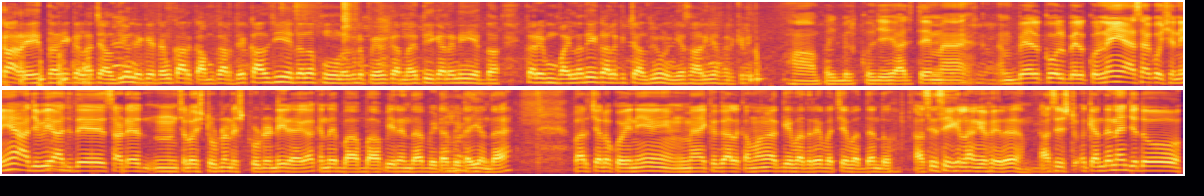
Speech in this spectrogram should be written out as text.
ਘਰ ਇਦਾਂ ਦੀਆਂ ਗੱਲਾਂ ਚੱਲਦੀਆਂ ਹੁੰਦੀਆਂ ਕਿ ਟਾਈਮ ਘਰ ਕੰਮ ਕਰਦੇ। ਕੱਲ ਜੀ ਇਦਾਂ ਦਾ ਫੋਨ ਰਿਪੇਅਰ ਕਰਨਾ ਤੀ ਕਹਿੰਦੇ ਨਹੀਂ ਇਦਾਂ ਘਰੇ ਮੋਬਾਈਲਾਂ ਦੀ ਗੱਲ ਕਿ ਚੱਲਦੀਆਂ ਹੋਣਗੀਆਂ ਸਾਰੀਆਂ ਫਿਰ ਕਿ ਨਹੀਂ? ਹਾਂ ਭਾਈ ਬਿਲਕੁਲ ਜੀ। ਅੱਜ ਤੇ ਮੈਂ ਬਿਲਕੁਲ ਬਿਲਕੁਲ ਨਹੀਂ ਐਸਾ ਕੁਝ ਨਹੀਂ ਹੈ। ਅੱਜ ਵੀ ਅੱਜ ਦੇ ਸਾਡੇ ਅਮ, ਚਲੋ ਸਟੂਡੈਂਟ ਸਟੂਡੈਂਟ ਹੀ ਰਹੇਗਾ। ਕਹਿੰਦੇ ਬਾਪ ਬਾਪ ਹੀ ਰਹਿੰਦਾ ਬੇਟਾ ਬੇਟਾ ਹੀ ਹੁੰਦਾ ਹੈ। ਪਰ ਚਲੋ ਕੋਈ ਨਹੀਂ ਮੈਂ ਇੱਕ ਗੱਲ ਕਵਾਂਗਾ, ਅੱਗੇ ਵਧ ਰਹੇ ਬੱਚੇ ਵਧਣ ਦੋ। ਅਸੀਂ ਸਿੱਖ ਲਾਂਗੇ ਫਿਰ। ਅਸੀਂ ਸਟੂ- ਕਹਿੰਦੇ ਨੇ ਜਦੋਂ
